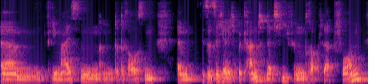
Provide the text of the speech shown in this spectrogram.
Ähm, für die meisten ähm, da draußen ähm, ist es sicherlich bekannt, nativ in unserer Plattform,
